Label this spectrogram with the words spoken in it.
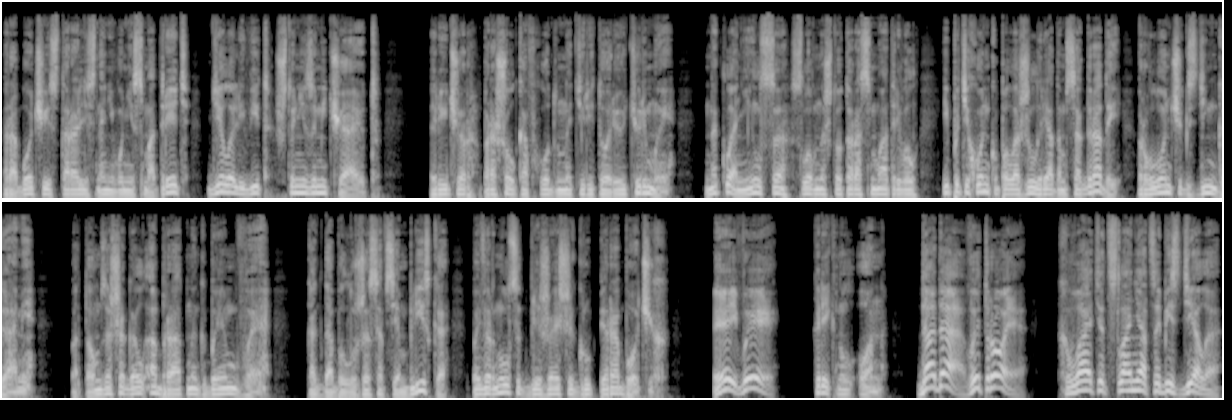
Рабочие старались на него не смотреть, делали вид, что не замечают. Ричард прошел ко входу на территорию тюрьмы — наклонился, словно что-то рассматривал, и потихоньку положил рядом с оградой рулончик с деньгами. Потом зашагал обратно к БМВ. Когда был уже совсем близко, повернулся к ближайшей группе рабочих. «Эй, вы!» — крикнул он. «Да-да, вы трое! Хватит слоняться без дела!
